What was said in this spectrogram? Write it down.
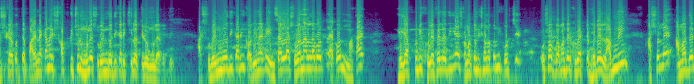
অস্বীকার করতে পারে না কেন? সবকিছুর মূলে শুভেন্দু অধিকারী ছিল তৃণমূল এতদিন আর শুভেন্দু অধিকারী কদিন আগে ইনশাল্লাহ সুবান আল্লাহ বলতো, এখন মাথায় হেজাব টুপি খুলে ফেলে দিয়ে সনাতনী সনাতনী করছে, ওসব আমাদের খুব একটা ভেবে লাভ নেই। আসলে আমাদের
